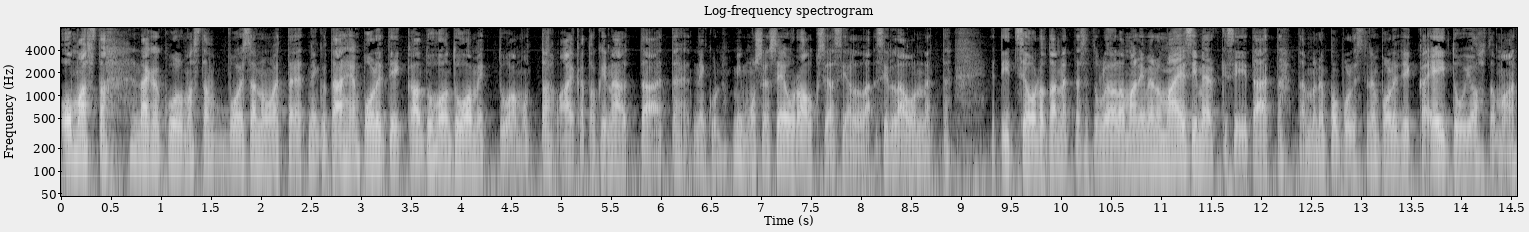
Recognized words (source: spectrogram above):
omasta näkökulmasta voi sanoa, että, että niin kuin tämä heidän politiikka on tuhoon tuomittua, mutta aika toki näyttää, että, että niin kuin, millaisia seurauksia siellä, sillä on. Että, että itse odotan, että se tulee olemaan nimenomaan esimerkki siitä, että tämmöinen populistinen politiikka ei tule johtamaan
